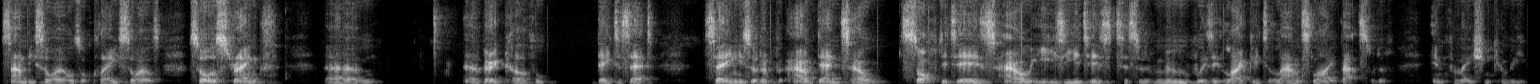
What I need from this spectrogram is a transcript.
sandy soils or clay soils, soil strength, um, a very colourful data set saying you sort of how dense, how soft it is, how easy it is to sort of move, is it likely to landslide, that sort of information can be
